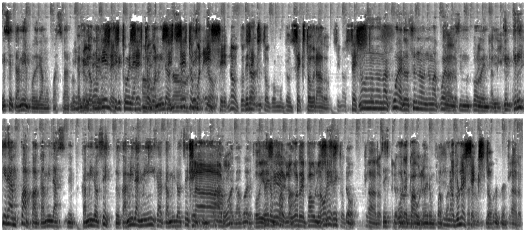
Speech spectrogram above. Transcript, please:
ese también podríamos pasarlo. Camilo, pero sexto, sexto, con, sexto, con S, no, con sexto, como con sexto grado, sino sexto. No, no, no me acuerdo, yo no, no me acuerdo, soy muy joven. creí que era un papa, Camila, eh, Camilo VI. Camila es mi hija, Camilo VI. Claro, es un papa, podía ser, en lugar de Pablo VI. Sexto, claro, en lugar de Pablo. No, no, pero no es sexto, claro.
